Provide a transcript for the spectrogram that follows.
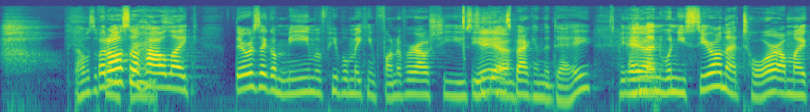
that was a But fun also how like there was like a meme of people making fun of her how she used to Yeah. dance back in the day, Yeah. and then when you see her on that tour, I'm like,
